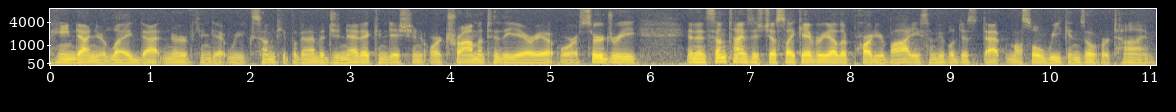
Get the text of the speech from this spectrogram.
pain down your leg, that nerve can get weak. Some people can have a genetic condition or trauma to the area or a surgery and then sometimes it's just like every other part of your body. Some people just, that muscle weakens over time.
